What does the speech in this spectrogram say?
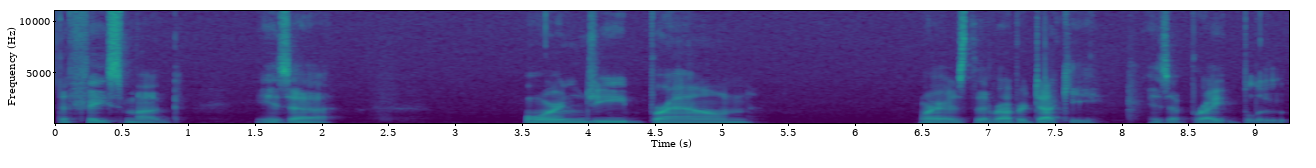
The face mug is a orangey brown, whereas the rubber ducky is a bright blue.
